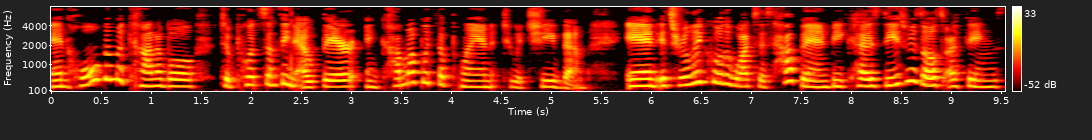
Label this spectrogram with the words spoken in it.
and hold them accountable to put something out there and come up with a plan to achieve them. And it's really cool to watch this happen because these results are things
